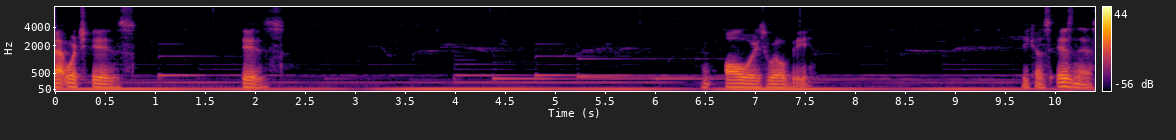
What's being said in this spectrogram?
That which is, is. And always will be. Because isness,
